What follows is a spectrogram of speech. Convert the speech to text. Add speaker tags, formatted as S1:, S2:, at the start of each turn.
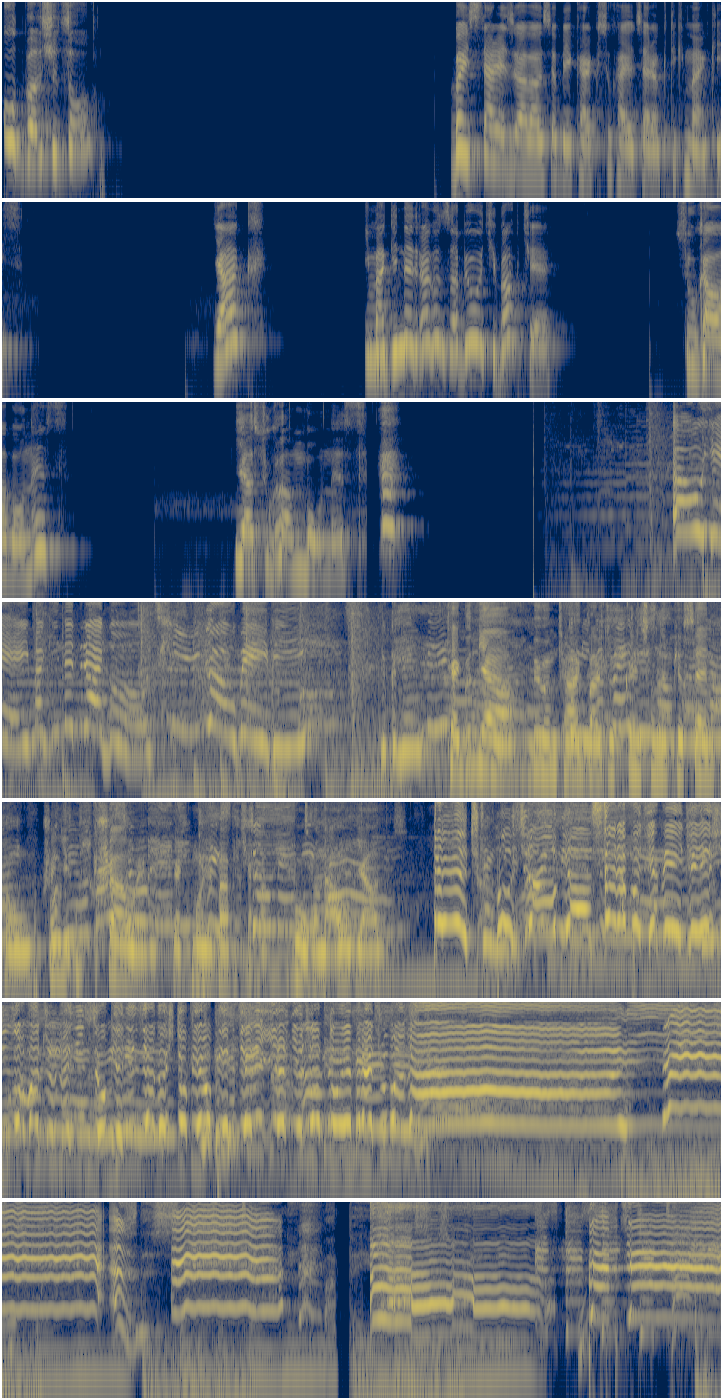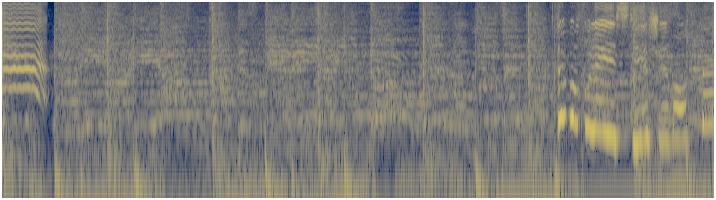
S1: odwal się, co? Boj stary złamał sobie kark słuchając Arctic Monkeys. Jak? Imagine Dragon zabiło ci babcię. Słuchała Bones? Ja słucham Bones. Oh yeah, Imagine Dragons! Here we go, baby! Tego dnia byłem tak bardzo wkręcony piosenką, że nie usłyszałem, jak moja babcia woła na obiad. Precz! Chodź na obiad! Stara po ciebie idzie! Jeśli zobaczy, że nic z nie zjadłeś, to mnie opierdzieli i ja nie żartuję, precz, uwaga!
S2: To station of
